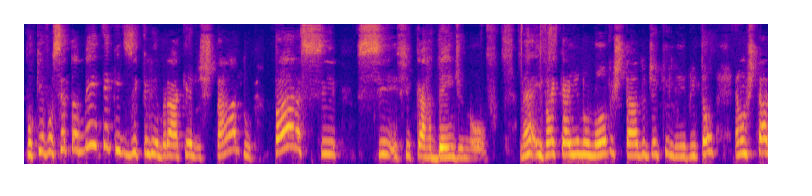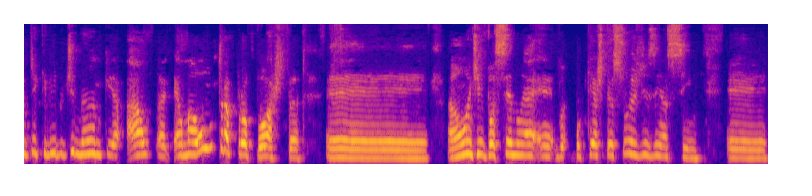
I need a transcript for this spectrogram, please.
Porque você também tem que desequilibrar aquele estado para se se ficar bem de novo, né? E vai cair no novo estado de equilíbrio. Então, é um estado de equilíbrio dinâmico, é uma outra proposta é, onde você não é, é, porque as pessoas dizem assim, é,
